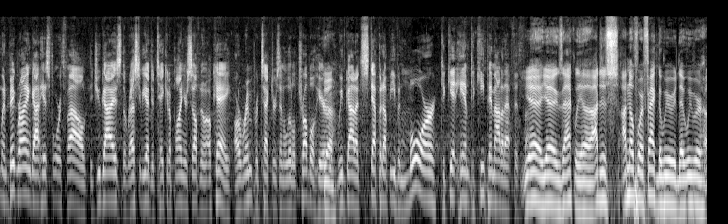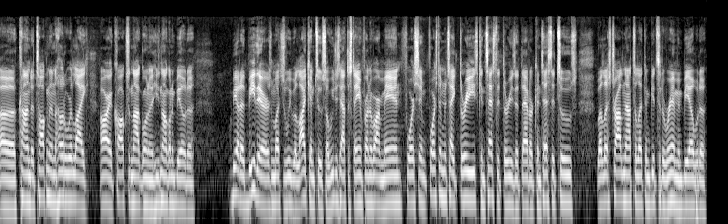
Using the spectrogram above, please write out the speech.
when Big Ryan got his fourth foul, did you guys, the rest of you, had to take it upon yourself? No, okay, our rim protector's in a little trouble here. Yeah. We've got to step it up even more to get him to keep him out of that fifth foul. Yeah, yeah, exactly. Uh, I just I know for a fact that we were that we were uh, kind of talking in the huddle. We're like, all right, Kalk's is not going to he's not going to be able to be able to be there as much as we would like him to. So we just have to stay in front of our man, force him force them to take threes, contested threes at that or contested twos. But let's try not to let them get to the rim and be able to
